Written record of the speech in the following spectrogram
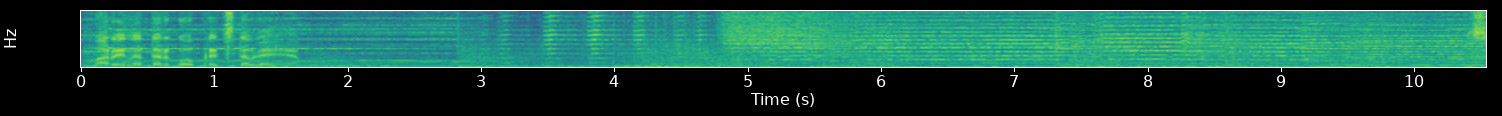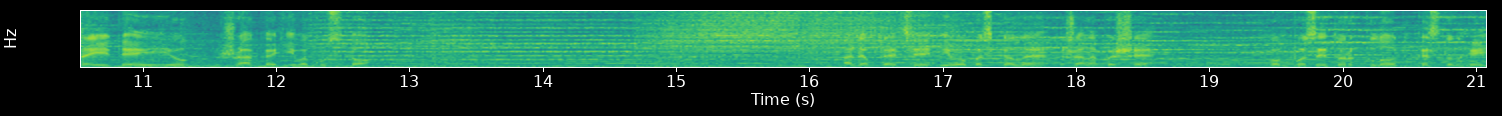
Марина Дарго представляє. За ідеєю Жака Іва Кусто. Адаптація Іва Паскале Жана Пеше. Композитор Клод Кастонгей.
